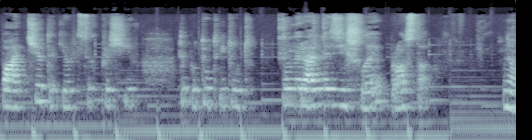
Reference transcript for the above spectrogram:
патчі такі от цих прищів. Типу тут і тут. Вони реально зійшли просто. Ну.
